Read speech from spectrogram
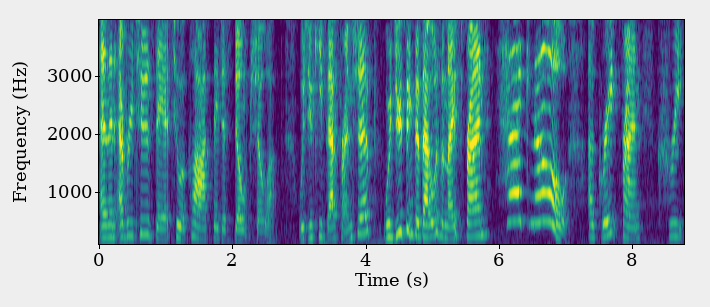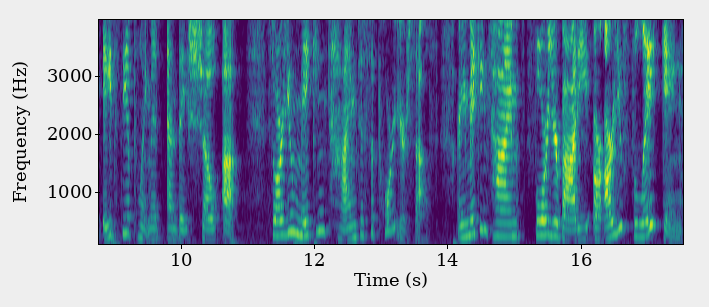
and then every Tuesday at two o'clock they just don't show up. Would you keep that friendship? Would you think that that was a nice friend? Heck no! A great friend creates the appointment and they show up. So, are you making time to support yourself? Are you making time for your body or are you flaking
